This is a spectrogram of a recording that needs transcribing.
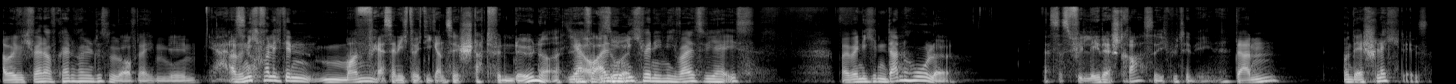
Aber ich werde auf keinen Fall in Düsseldorf dahin gehen. Ja, also nicht, weil ich den Mann. Du fährst ja nicht durch die ganze Stadt für einen Döner. Ja, vor Dingen absurd. nicht, wenn ich nicht weiß, wie er ist. Weil wenn ich ihn dann hole, Das ist das Filet der Straße, ich bitte dich. Ne? dann und er schlecht ist,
